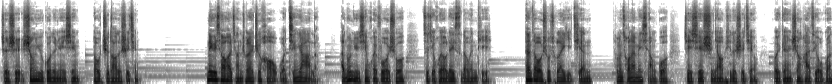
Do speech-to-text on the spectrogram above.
这是生育过的女性都知道的事情。那个笑话讲出来之后，我惊讶了。很多女性回复我说自己会有类似的问题，但在我说出来以前，她们从来没想过这些屎尿屁的事情会跟生孩子有关。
